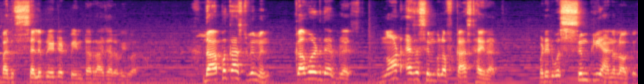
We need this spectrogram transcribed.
by the celebrated painter Raja Ravi Varma. The upper caste women covered their breasts not as a symbol of caste hierarchy, but it was simply analogous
